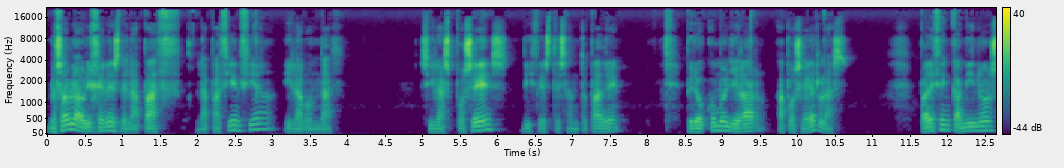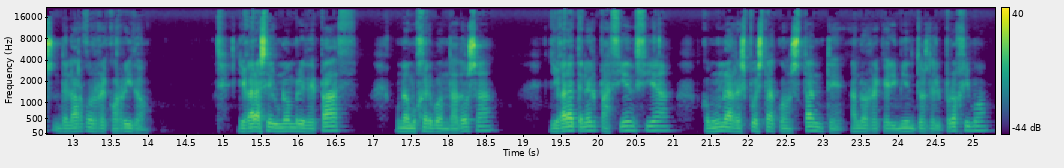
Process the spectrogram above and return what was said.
Nos habla Orígenes de la paz, la paciencia y la bondad. Si las posees, dice este Santo Padre, pero ¿cómo llegar a poseerlas? Parecen caminos de largo recorrido. Llegar a ser un hombre de paz, una mujer bondadosa, llegar a tener paciencia como una respuesta constante a los requerimientos del prójimo,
